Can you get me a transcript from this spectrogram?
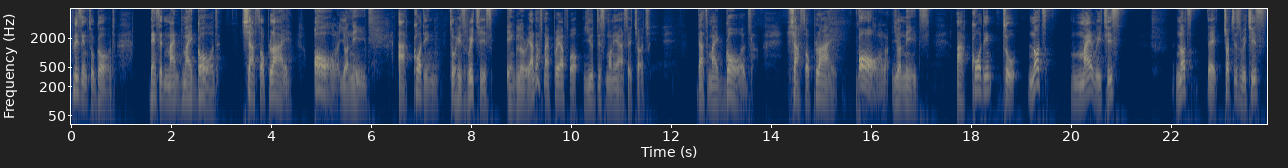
pleasing to God. Then said, my, my God shall supply all your needs according to his riches in glory. And that's my prayer for you this morning as a church. That my God shall supply all your needs according to not my riches, not the church's riches,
